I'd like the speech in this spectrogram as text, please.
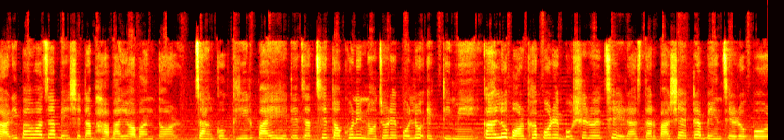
গাড়ি পাওয়া যাবে সেটা ভাবাই অবান্তর। চাঙ্কুক ধীর পায়ে হেঁটে যাচ্ছে তখনই নজরে পড়ল একটি মেয়ে। কালো বরখা পরে বসে রয়েছে রাস্তার পাশে একটা বেঞ্চের ওপর।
